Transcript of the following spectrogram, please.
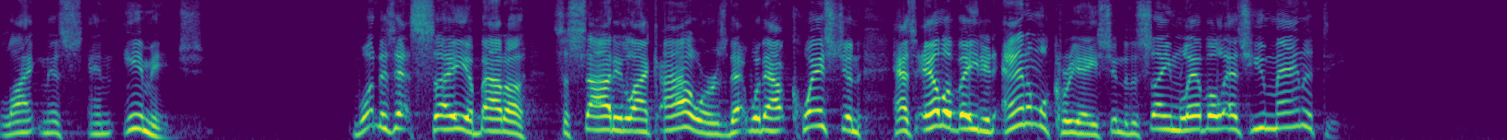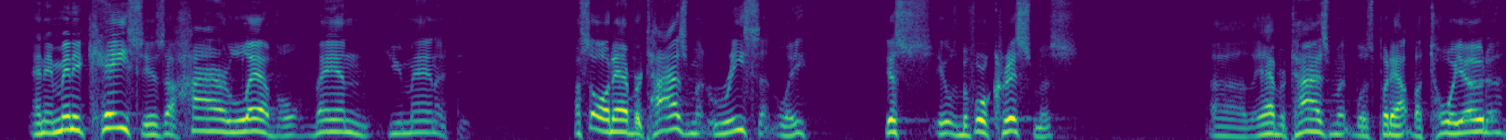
likeness and image. What does that say about a society like ours that, without question, has elevated animal creation to the same level as humanity? And in many cases, a higher level than humanity. I saw an advertisement recently, just it was before Christmas, uh, the advertisement was put out by Toyota,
